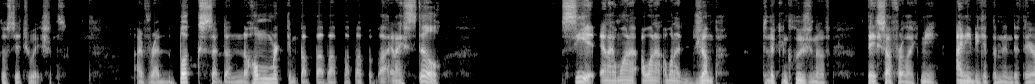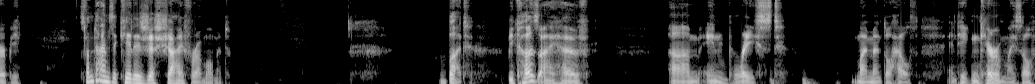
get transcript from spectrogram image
those situations. I've read the books, I've done the homework, and blah, blah, blah, blah, blah, blah, and I still see it, and I want to, I want to, I want to jump to the conclusion of they suffer like me. I need to get them into therapy. Sometimes a kid is just shy for a moment. But because I have um, embraced my mental health and taking care of myself,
